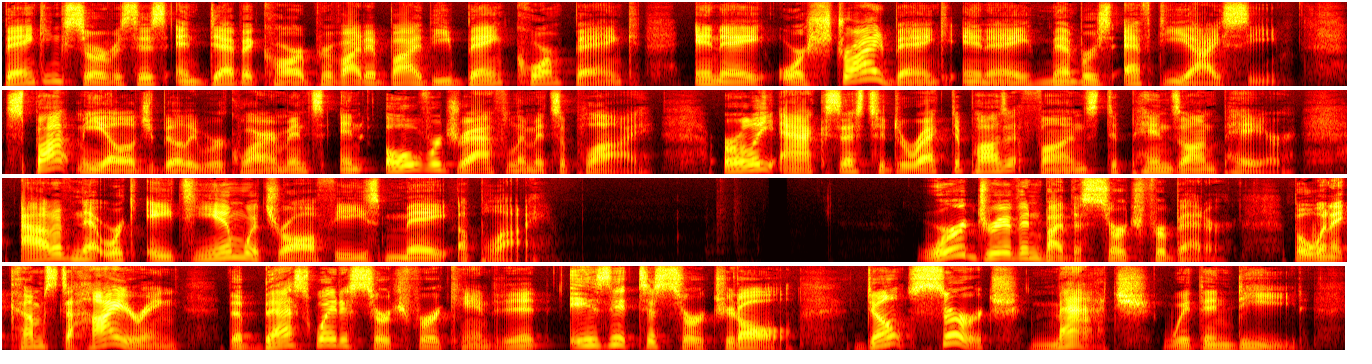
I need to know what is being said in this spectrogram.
Banking services and debit card provided by the Bancorp Bank, NA, or Stride Bank, NA, members FDIC. SpotMe eligibility requirements and overdraft limits apply. Early access to direct deposit funds depends on payer. Out of network ATM withdrawal fees may apply. We're driven by the search for better. But when it comes to hiring, the best way to search for a candidate isn't to search at all. Don't search, match with Indeed.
